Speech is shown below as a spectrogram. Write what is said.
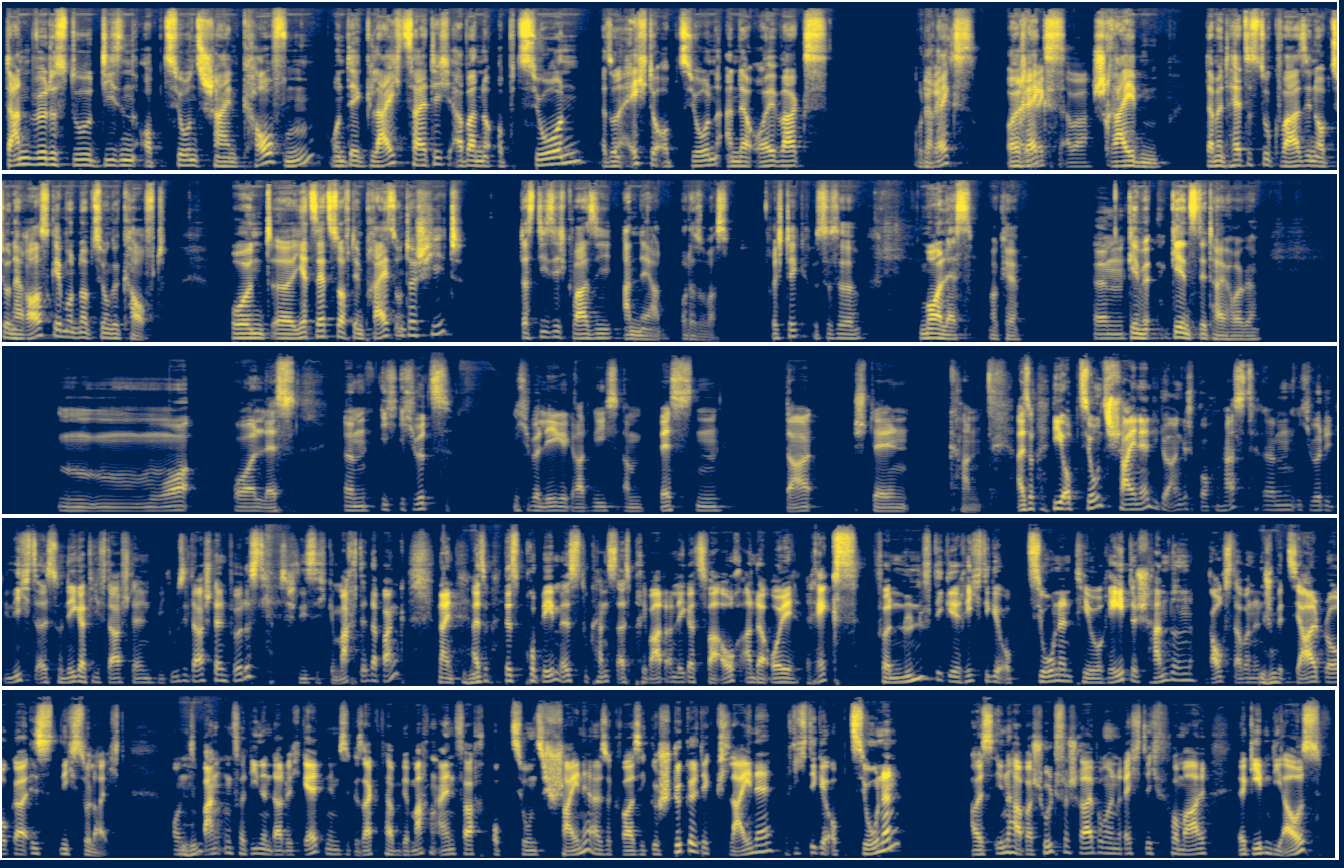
dann würdest du diesen Optionsschein kaufen und dir gleichzeitig aber eine Option, also eine echte Option an der Euwax oder Rex, Eurex, Eurex aber schreiben. Damit hättest du quasi eine Option herausgeben und eine Option gekauft. Und äh, jetzt setzt du auf den Preisunterschied, dass die sich quasi annähern oder sowas. Richtig? Ist das äh, more or less? Okay. Ähm, gehen wir, geh ins Detail, Holger. More or less. Ähm, ich ich würde ich überlege gerade, wie ich es am besten darstellen kann. Also die Optionsscheine, die du angesprochen hast, ähm, ich würde die nicht als so negativ darstellen, wie du sie darstellen würdest. Ich habe sie schließlich gemacht in der Bank. Nein, mhm. also das Problem ist, du kannst als Privatanleger zwar auch an der Eurex vernünftige, richtige Optionen theoretisch handeln, brauchst aber einen mhm. Spezialbroker, ist nicht so leicht. Und mhm. Banken verdienen dadurch Geld, indem sie gesagt haben, wir machen einfach Optionsscheine, also quasi gestückelte kleine, richtige Optionen als Inhaber Schuldverschreibungen rechtlich formal, äh, geben die aus.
